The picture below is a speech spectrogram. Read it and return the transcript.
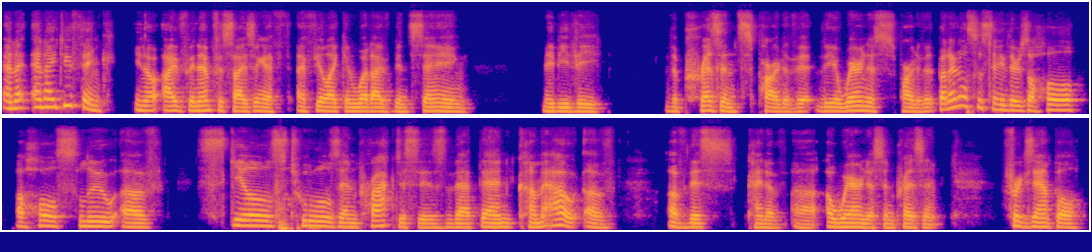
And I, and I do think, you know, I've been emphasizing, I, f- I feel like in what I've been saying, maybe the the presence part of it, the awareness part of it. But I'd also say there's a whole a whole slew of skills, tools, and practices that then come out of of this kind of uh, awareness and present. For example,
